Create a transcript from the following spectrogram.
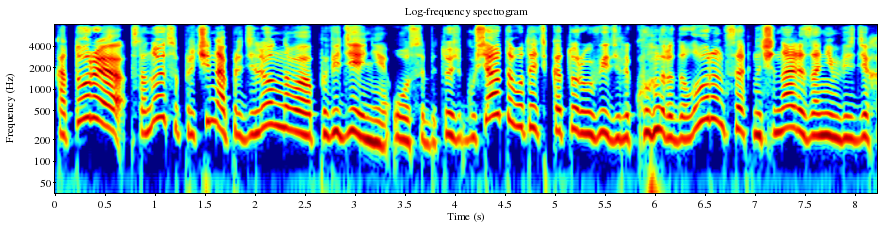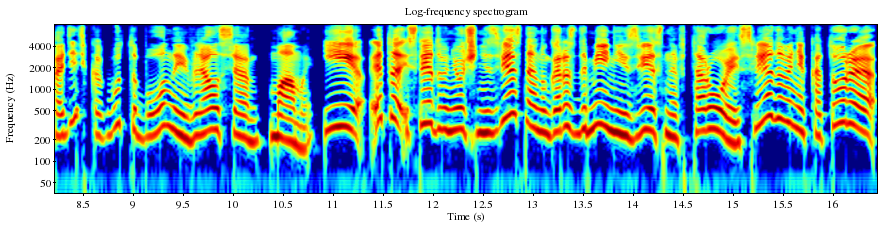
которое становится причиной определенного поведения особи. То есть гусята вот эти которые увидели Конрада Лоренса, начинали за ним везде ходить, как будто бы он и являлся мамой. И это исследование очень известное, но гораздо менее известное второе исследование, которое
